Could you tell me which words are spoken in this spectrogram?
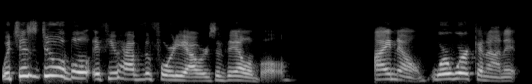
which is doable if you have the 40 hours available. I know, we're working on it.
